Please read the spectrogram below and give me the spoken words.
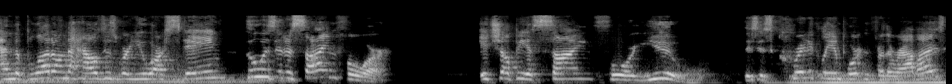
And the blood on the houses where you are staying, who is it a sign for? It shall be a sign for you. This is critically important for the rabbis.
